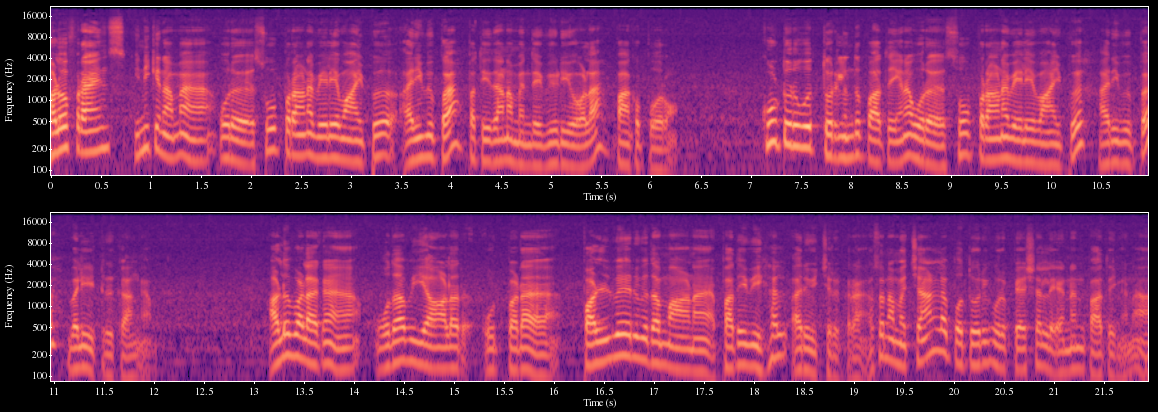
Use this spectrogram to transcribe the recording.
ஹலோ ஃப்ரெண்ட்ஸ் இன்றைக்கி நம்ம ஒரு சூப்பரான வேலைவாய்ப்பு அறிவிப்பை பற்றி தான் நம்ம இந்த வீடியோவில் பார்க்க போகிறோம் கூட்டுறவுத்துறையிலேருந்து பார்த்தீங்கன்னா ஒரு சூப்பரான வேலைவாய்ப்பு அறிவிப்பை வெளியிட்டிருக்காங்க. அலுவலக உதவியாளர் உட்பட பல்வேறு விதமான பதவிகள் அறிவிச்சிருக்கிறாங்க. ஸோ நம்ம சேனலை பொறுத்த வரைக்கும் ஒரு ஸ்பெஷல் என்னன்னு பார்த்தீங்கன்னா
